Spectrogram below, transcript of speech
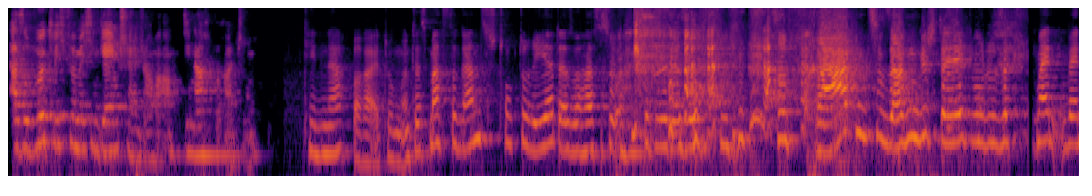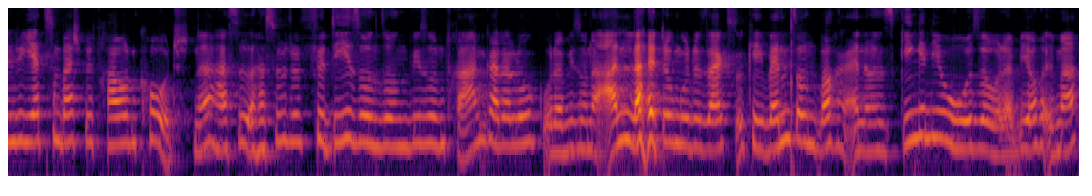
also wirklich für mich ein Gamechanger war, die Nachbereitung. Die Nachbereitung. Und das machst du ganz strukturiert? Also hast du, hast du dir da so, so, Fragen zusammengestellt, wo du sagst, ich meine, wenn du jetzt zum Beispiel Frauen coachst, ne, hast, du, hast du für die so, so, wie so einen Fragenkatalog oder wie so eine Anleitung, wo du sagst, okay, wenn so ein Wochenende und es ging in die Hose oder wie auch immer,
